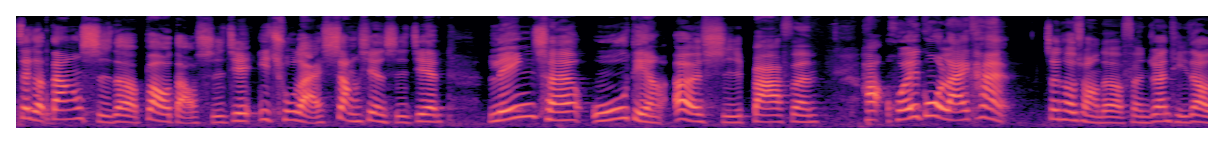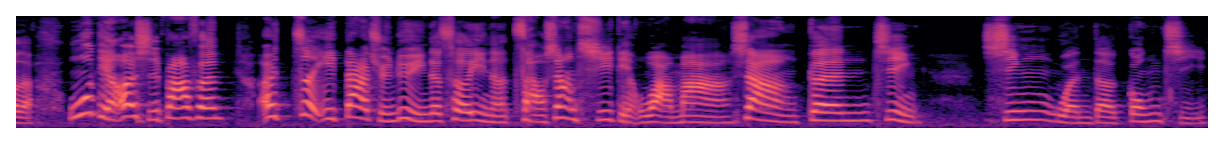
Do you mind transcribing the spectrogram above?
这个当时的报道时间一出来，上线时间凌晨五点二十八分。好，回过来看郑克爽的粉砖提到的五点二十八分，而这一大群绿营的侧翼呢，早上七点哇，马上跟进。新闻的攻击，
